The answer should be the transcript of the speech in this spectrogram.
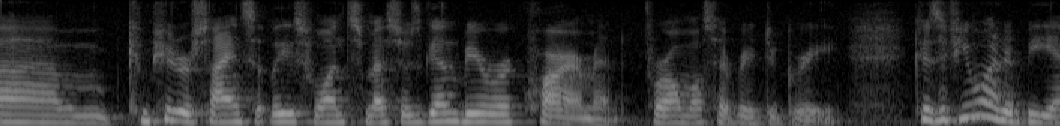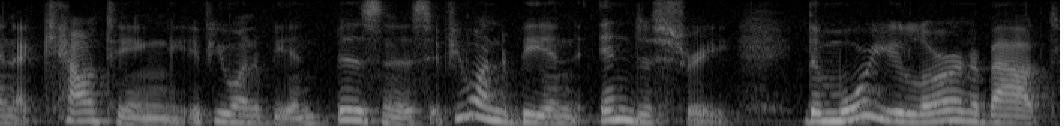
um, computer science, at least one semester, is going to be a requirement for almost every degree. Because if you want to be in accounting, if you want to be in business, if you want to be in industry, the more you learn about,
